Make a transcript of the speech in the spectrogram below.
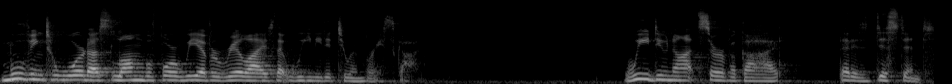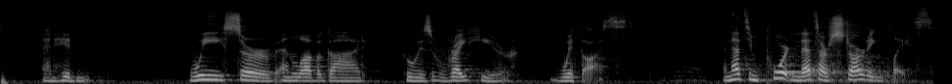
moving toward us long before we ever realized that we needed to embrace God. We do not serve a God that is distant and hidden. We serve and love a God who is right here with us. And that's important. That's our starting place.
